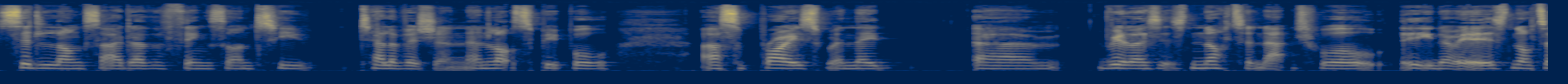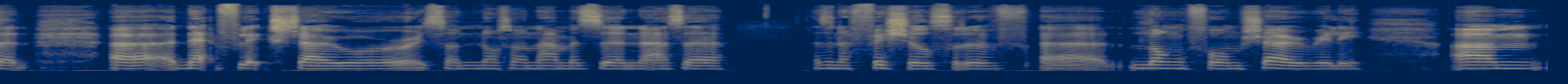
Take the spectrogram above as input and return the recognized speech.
sit alongside other things on t- television. And lots of people are surprised when they um, realize it's not an actual, you know, it's not a, a Netflix show or it's on, not on Amazon as a as an official sort of uh, long form show, really. Um,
